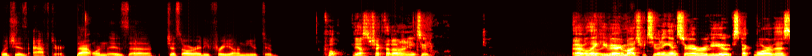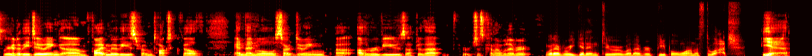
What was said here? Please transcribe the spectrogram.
which is after. That one is uh just already free on YouTube. Cool. Yeah, so check that out on YouTube. All right, well, thank Hell you yeah. very much for tuning into our review. Expect more of this. We're going to be doing um, five movies from Toxic Filth, and then we'll start doing uh, other reviews after that, or just kind of whatever. Whatever we get into or whatever people want us to watch. Yeah,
